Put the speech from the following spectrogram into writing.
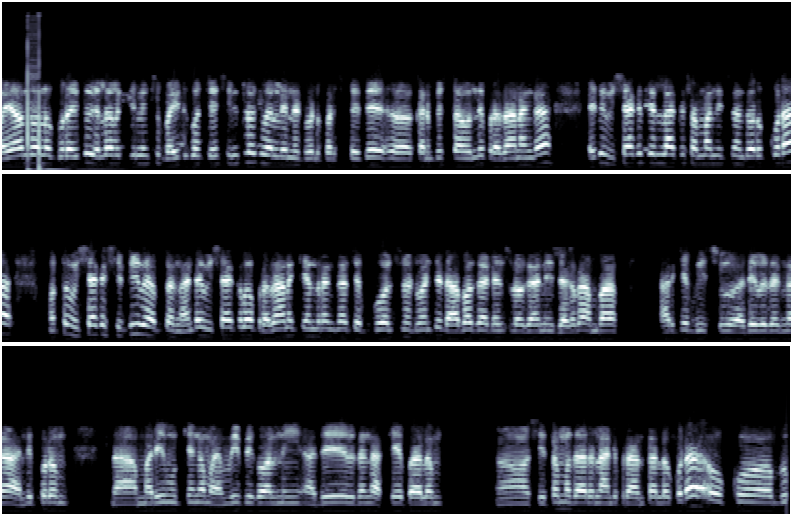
భయాందోళనకు గురైతూ ఇళ్ళకి నుంచి బయటకు వచ్చేసి ఇంట్లోకి వెళ్ళలేనటువంటి పరిస్థితి అయితే కనిపిస్తా ఉంది ప్రధానంగా. అయితే విశాఖ జిల్లాకు సంబంధించినంత వరకు కూడా మొత్తం విశాఖ సిటీ వ్యాప్తంగా అంటే విశాఖలో ప్రధాన కేంద్రంగా చెప్పుకోవాల్సినటువంటి డాబా గార్డెన్స్లో కానీ జగదాంబ ఆర్కే బీచ్ అదే విధంగా అల్లిపురం మరీ ముఖ్యంగా ఎంవిపి కాలనీ అదే విధంగా అక్కేపాలెం ఆ, సీతమ్మదార లాంటి ప్రాంతాల్లో కూడా ఒక్కో భూ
